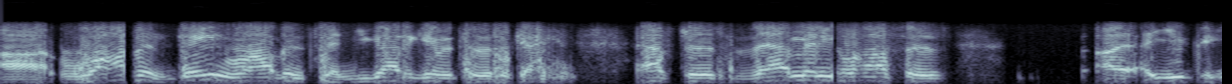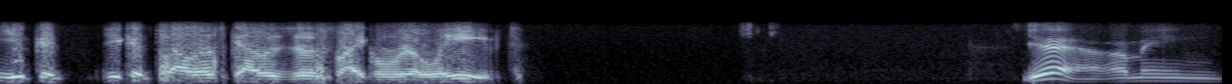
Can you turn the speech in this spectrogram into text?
uh, Robin, Dane Robinson. You got to give it to this guy. After that many losses, uh, you you could you could tell this guy was just like relieved. Yeah, I mean,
